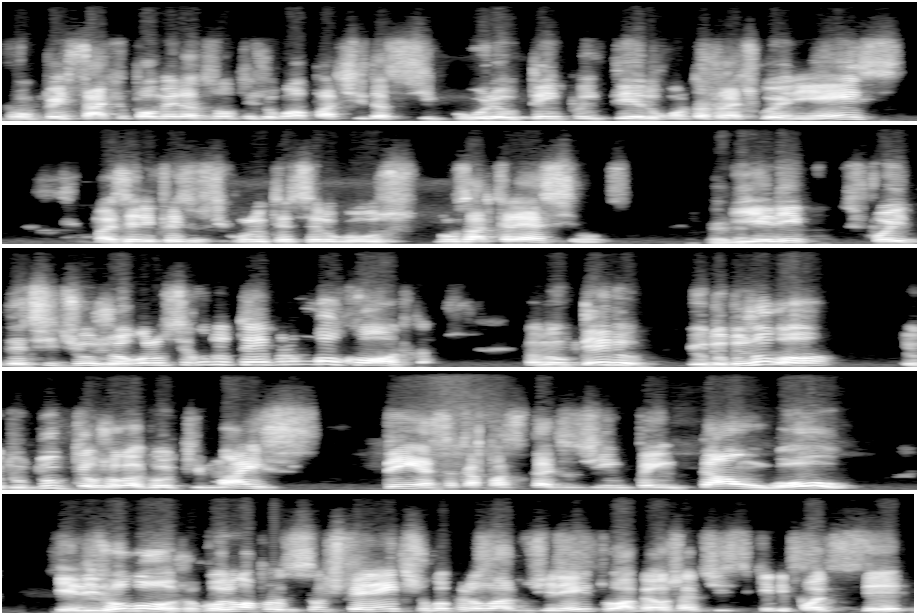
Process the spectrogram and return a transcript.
vão pensar que o Palmeiras ontem jogou uma partida segura o tempo inteiro contra o Atlético Goianiense, mas ele fez o segundo e o terceiro gols nos acréscimos Verdade. e ele foi decidir o jogo no segundo tempo num gol contra. Então não teve. E o Dudu jogou. E o Dudu, que é o jogador que mais tem essa capacidade de inventar um gol, ele jogou. Jogou numa posição diferente, jogou pelo lado direito. O Abel já disse que ele pode ser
